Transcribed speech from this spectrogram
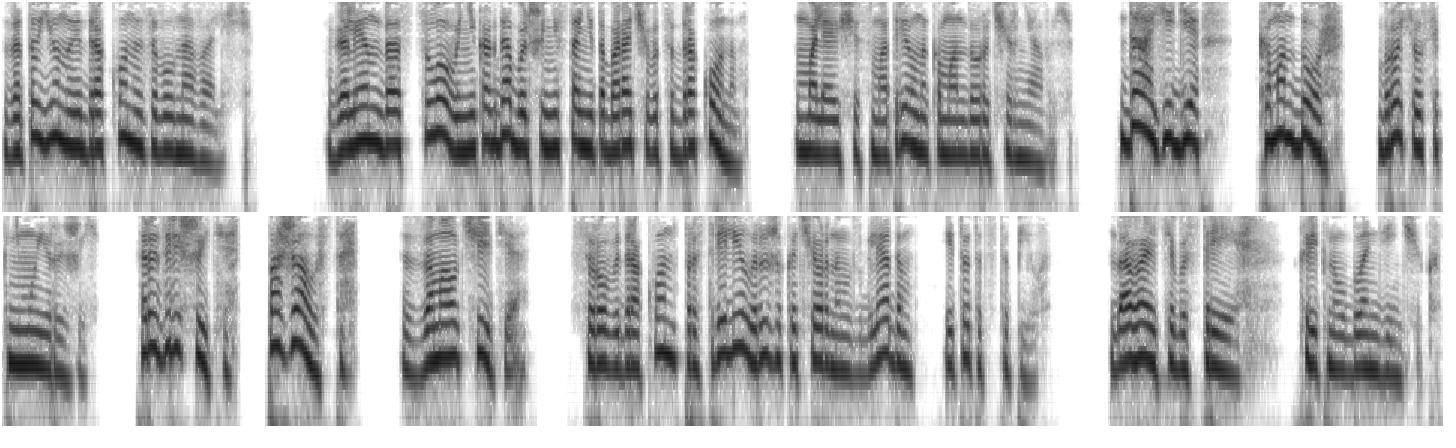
Зато юные драконы заволновались. «Гален даст слово, никогда больше не станет оборачиваться драконом», умоляюще смотрел на командора Чернявый. «Да, Еге... Командор!» — бросился к нему и Рыжий. «Разрешите! Пожалуйста!» «Замолчите!» Суровый дракон прострелил Рыжика черным взглядом, и тот отступил. «Давайте быстрее!» — крикнул блондинчик.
